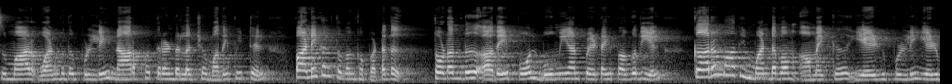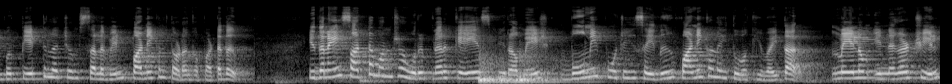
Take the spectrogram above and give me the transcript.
சுமார் ஒன்பது புள்ளி நாற்பத்தி ரெண்டு லட்சம் மதிப்பீட்டில் பணிகள் துவங்கப்பட்டது. தொடர்ந்து அதேபோல் பூமியான்பேட்டை பகுதியில் கருமாதி மண்டபம் அமைக்க ஏழு புள்ளி எழுபத்தி எட்டு லட்சம் செலவில் பணிகள் தொடங்கப்பட்டது. இதனை சட்டமன்ற உறுப்பினர் கே எஸ் பி ரமேஷ் பூமி பூஜை செய்து பணிகளை துவக்கி வைத்தார். மேலும் இந்நிகழ்ச்சியில்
